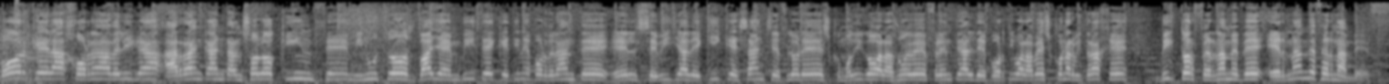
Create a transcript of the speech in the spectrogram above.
Porque la jornada de liga arranca en tan solo 15 minutos. Vaya envite que tiene por delante el Sevilla de Quique Sánchez Flores, como digo, a las 9 frente al Deportivo Alavés con arbitraje Víctor Fernández de Hernández Hernández.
